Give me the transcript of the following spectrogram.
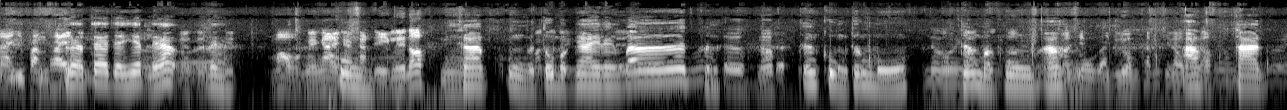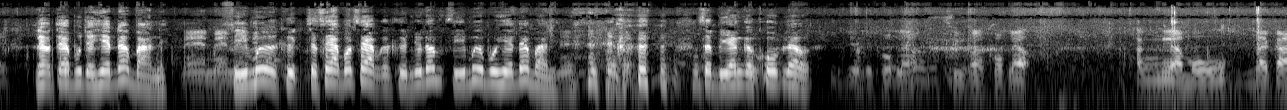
อ่าอยู่ฝั่งไทย แล้วแต่จะเฮ็ดแล้วเนี่ย เมาง่ายๆกับกันเองเลยเนาะครับกุ้งกับตัวบักใหญ่เลยเบิดเพิ่นเออเนาะทั้งกุ้งทั้งหมูโดยทั้งบักฮุงเอามาเห็ดกินร่วมกันพี่น้องเอาเนาะถ้าแล้วแต่ผู้จะเฮ็ดเด้อบ้านนี่แม่นแม่นฝีมือคือจะแซ่บบ่แซ่บก็ขึ้นอยู่น้ำฝีมือผู้เฮ็ดได้อบ้าน แม่นเสบียงก็ครบแล้ว เดี๋ยวจะครบแล้วซื้อมาครบแล้ว ทั้งเนื้อหมูแล้วก็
